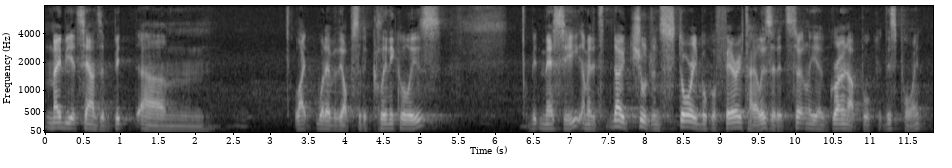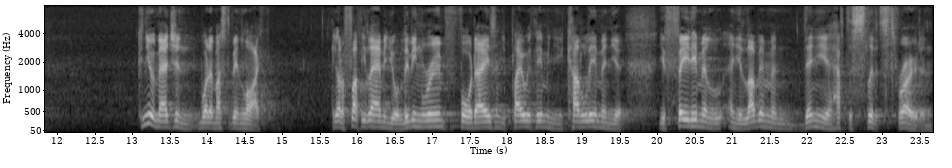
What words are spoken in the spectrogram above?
maybe it sounds a bit um, like whatever the opposite of clinical is. A bit messy. I mean, it's no children's storybook or fairy tale, is it? It's certainly a grown up book at this point. Can you imagine what it must have been like? You got a fluffy lamb in your living room for four days, and you play with him, and you cuddle him, and you, you feed him, and, and you love him, and then you have to slit its throat. And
